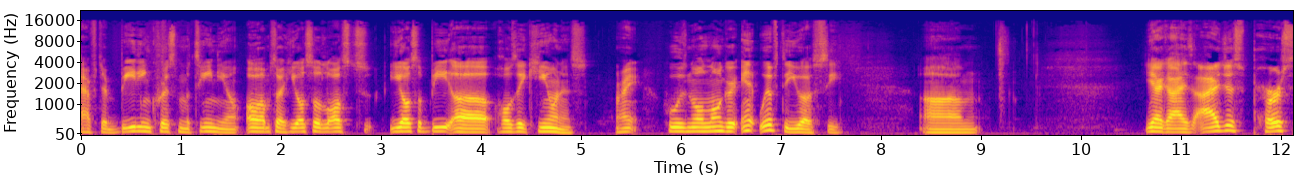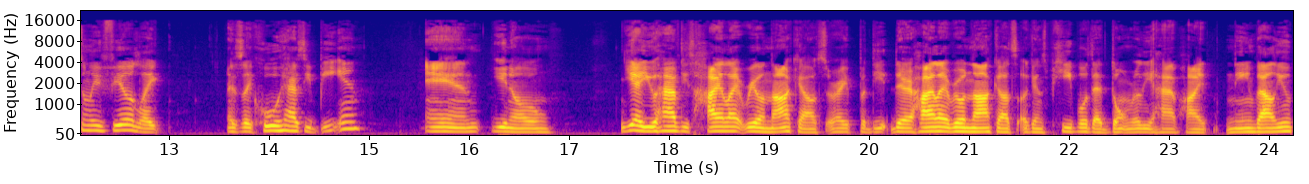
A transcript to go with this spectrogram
after beating Kris Moutinho. Oh, I'm sorry. He also lost. He also beat uh Jose Quinones, right? Who is no longer in, with the UFC. Um. Yeah, guys. I just personally feel like it's like who has he beaten, and you know, yeah, you have these highlight reel knockouts, right? But the, they're highlight reel knockouts against people that don't really have high name value.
